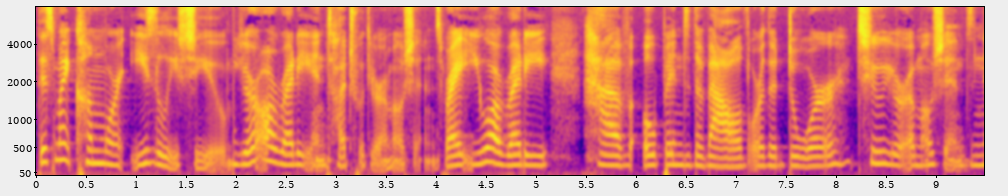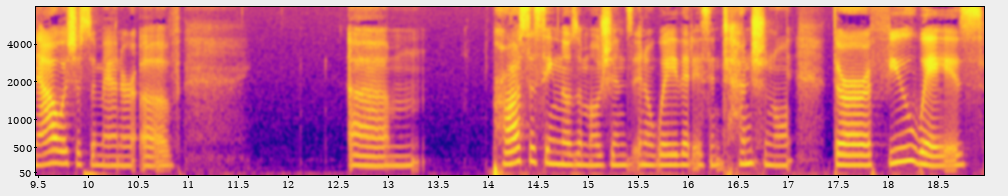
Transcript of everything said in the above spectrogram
this might come more easily to you. You're already in touch with your emotions, right? You already have opened the valve or the door to your emotions. Now it's just a matter of um, processing those emotions in a way that is intentional. There are a few ways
